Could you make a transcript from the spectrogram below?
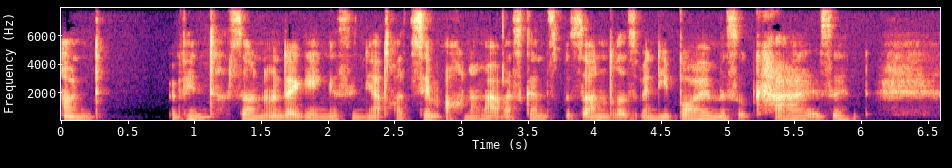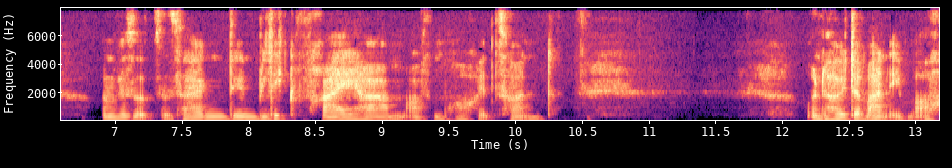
Und Wintersonnenuntergänge sind ja trotzdem auch nochmal was ganz Besonderes, wenn die Bäume so kahl sind und wir sozusagen den Blick frei haben auf dem Horizont. Und heute waren eben auch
